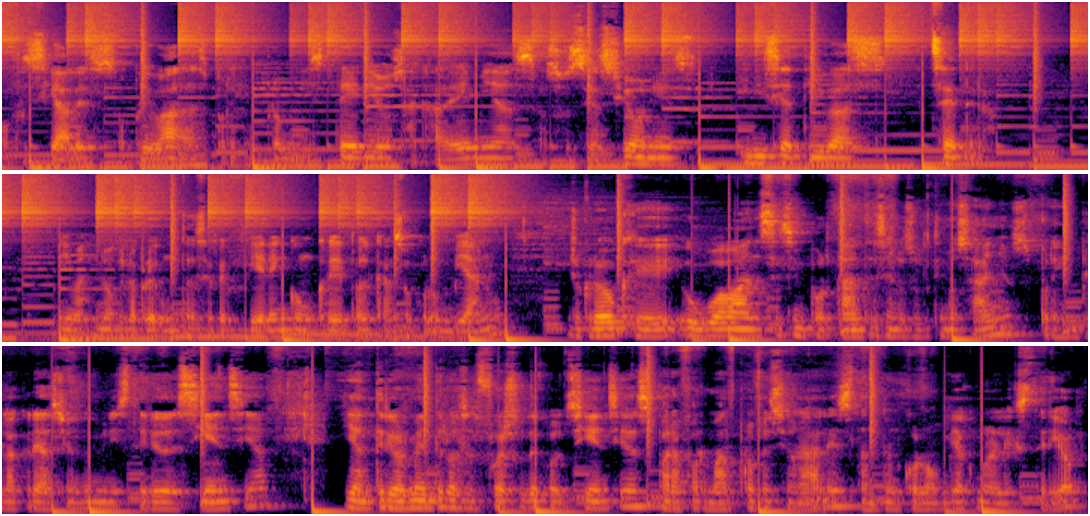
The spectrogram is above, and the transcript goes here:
oficiales o privadas, por ejemplo, ministerios, academias, asociaciones, iniciativas, etc. Imagino que la pregunta se refiere en concreto al caso colombiano. Yo creo que hubo avances importantes en los últimos años, por ejemplo, la creación de un Ministerio de Ciencia y anteriormente los esfuerzos de conciencias para formar profesionales tanto en Colombia como en el exterior.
